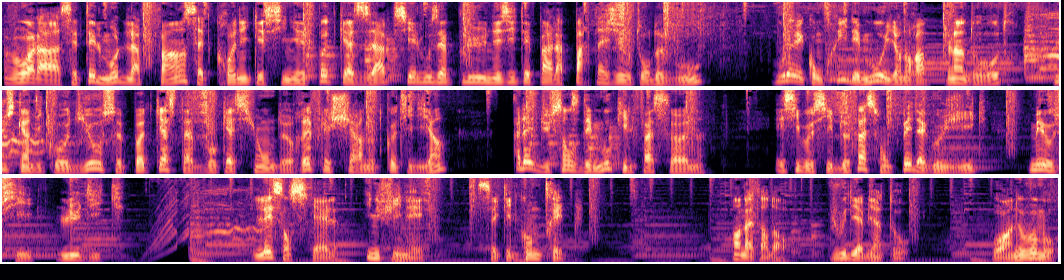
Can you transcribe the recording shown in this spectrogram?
Voilà, c'était le mot de la fin. Cette chronique est signée Podcast Zap. Si elle vous a plu, n'hésitez pas à la partager autour de vous. Vous l'avez compris, des mots, il y en aura plein d'autres. Plus qu'un dico audio, ce podcast a vocation de réfléchir à notre quotidien, à l'aide du sens des mots qu'il façonne. Et si possible de façon pédagogique, mais aussi ludique. L'essentiel, in fine, c'est qu'il compte triple. En attendant, je vous dis à bientôt pour un nouveau mot.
